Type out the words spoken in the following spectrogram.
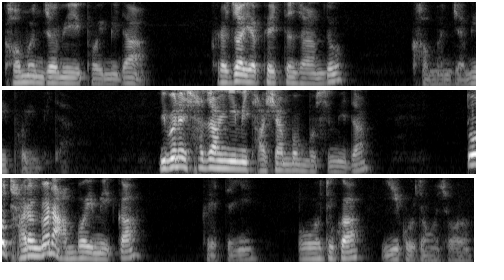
검은 점이 보입니다. 그러자 옆에 있던 사람도 검은 점이 보입니다. 이번에 사장님이 다시 한번 묻습니다. 또 다른 건 안 보입니까? 그랬더니 모두가 이구동성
